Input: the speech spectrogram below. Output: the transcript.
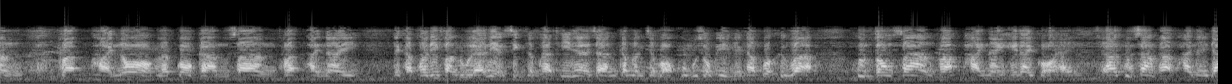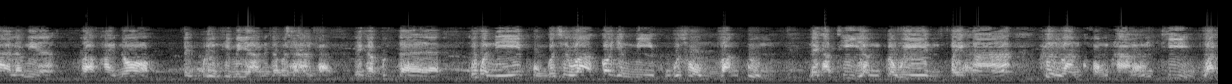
างพระภายนอกแล้วก็การสร้างพระภายในนะครับเท่าที่ฟังดูแล้วเนี่ยสิ่งสำคัญที่ท่านอาจารย์กำลังจะบอกคุณผู้ชมเองนะครับ ก็คือว่าคุณต้องสร้างพระภายในให้ได้ก่อนใช่ถ้าคุณสร้างพระภายในได้แล้วเนี่ยพระภายนอกเป็นเรื่องที่ไม่ยากนะครับอาจารย์ใช่ครับนะครับ แต่ทุกวันนี้ผมก็เชื่อว่าก็ยังมีคุณผู้ชมบางกลุ่มนะครับที่ยังตระเวนไปหาเครื่องรางของขลังที่วัด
